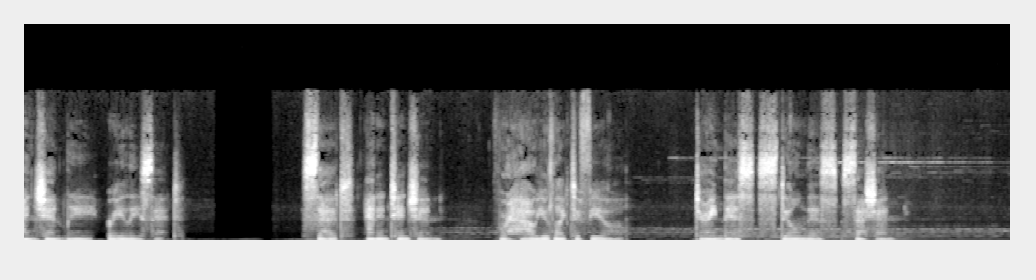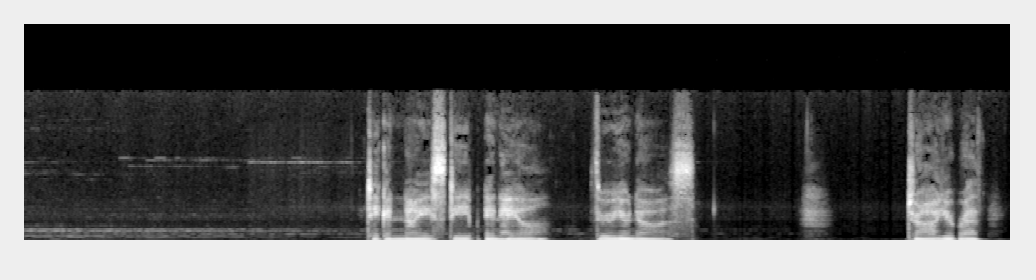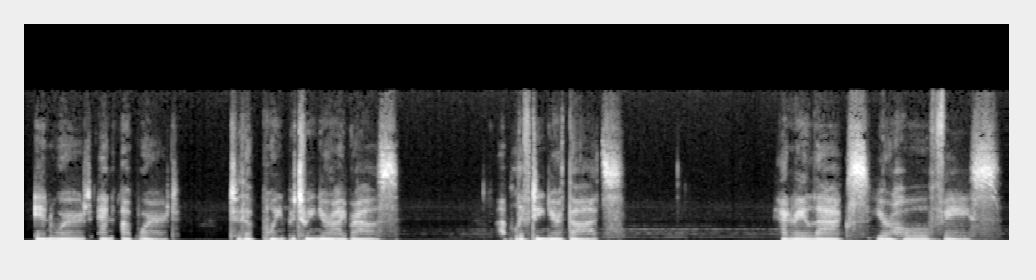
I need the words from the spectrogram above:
and gently release it. Set an intention for how you'd like to feel during this stillness session. Take a nice deep inhale through your nose. Draw your breath inward and upward to the point between your eyebrows, uplifting your thoughts, and relax your whole face.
